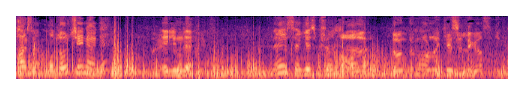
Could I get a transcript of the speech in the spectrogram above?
Parça. Motor şey nerede? Elinde. Neyse geçmiş olsun. Havada döndüm orada kesildi gaz gitti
